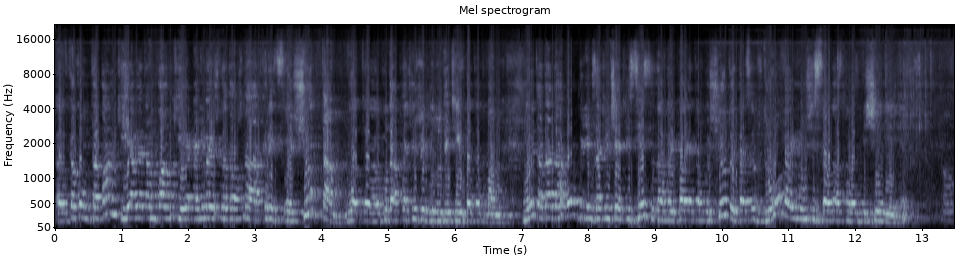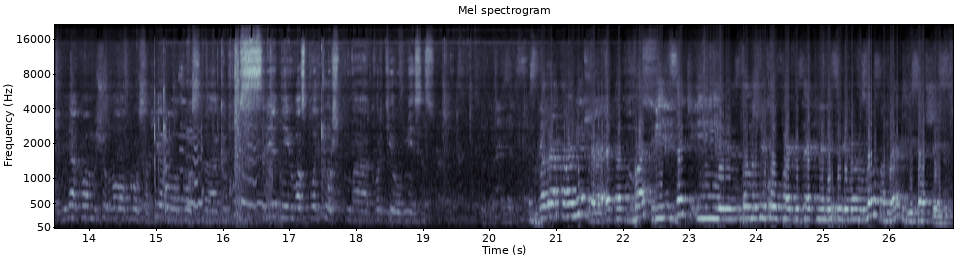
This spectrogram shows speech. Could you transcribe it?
в каком-то банке, я в этом банке, я понимаю, что я должна открыть свой счет там, вот, куда платежи будут идти в этот банк, ну и тогда договор будем заключать, естественно, мы по этому счету, и по другого имущества у нас по возмещению нет. У меня к вам еще два вопроса. Первый вопрос. А Какой средний у вас платеж на квартиру в месяц? С квадратного метра это 2,30 и с должников по обязательным и целевым взносам 2,56.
